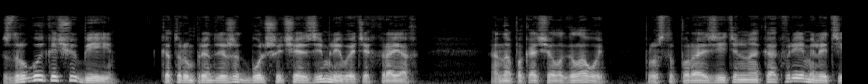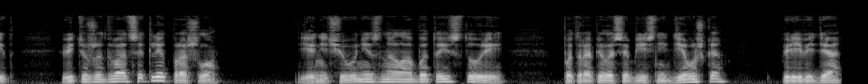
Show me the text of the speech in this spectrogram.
с другой — Кочубеи, которым принадлежит большая часть земли в этих краях». Она покачала головой. «Просто поразительно, как время летит, ведь уже двадцать лет прошло». «Я ничего не знала об этой истории», — поторопилась объяснить девушка, переведя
